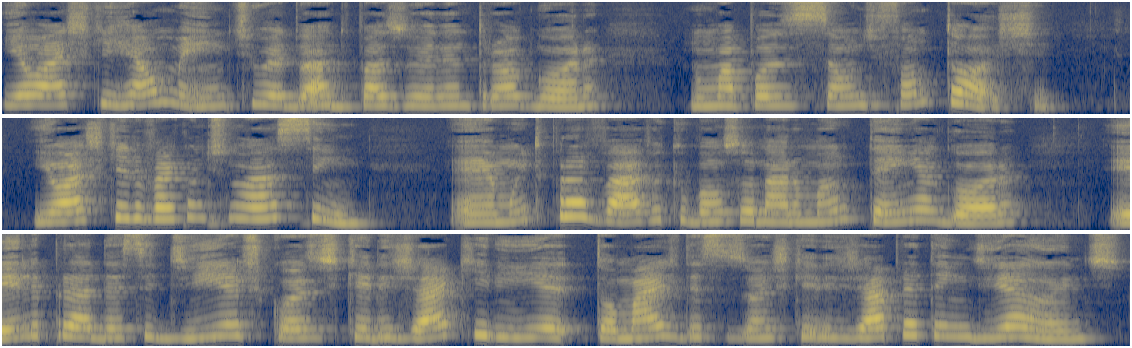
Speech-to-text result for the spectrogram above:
E eu acho que realmente o Eduardo Pazuello entrou agora numa posição de fantoche. E eu acho que ele vai continuar assim. É muito provável que o Bolsonaro mantenha agora ele para decidir as coisas que ele já queria, tomar as decisões que ele já pretendia antes.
